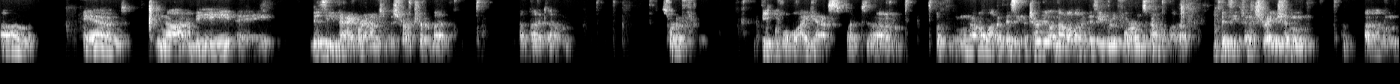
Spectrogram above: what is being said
um, and not be a busy background to the structure, but but um, sort of equal, I guess. But um, with not a lot of busy material, not a lot of busy roof forms, not a lot of busy fenestration, um,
